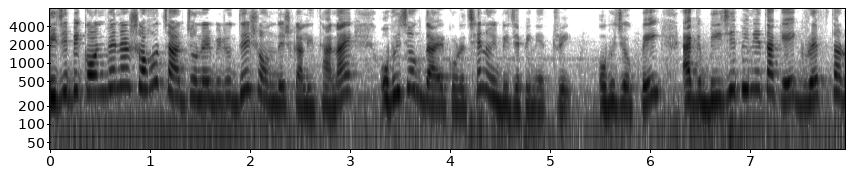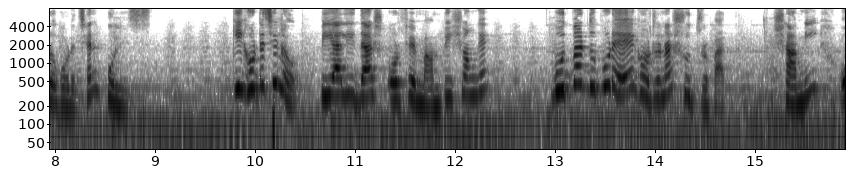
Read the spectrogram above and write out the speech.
বিজেপি কনভেনার সহ চারজনের বিরুদ্ধে সন্দেশখালী থানায় অভিযোগ দায়ের করেছেন ওই বিজেপি নেত্রী। অভিযোগ পেয়েই এক বিজেপি নেতাকে গ্রেফতারও করেছেন পুলিশ। কি ঘটেছিল? পিয়ালি দাস ওরফে মাম্পির সঙ্গে? বুধবার দুপুরে ঘটনার সূত্রপাত। স্বামী ও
